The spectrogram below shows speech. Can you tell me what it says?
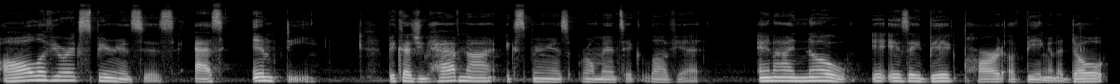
all of your experiences as empty because you have not experienced romantic love yet. And I know it is a big part of being an adult,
